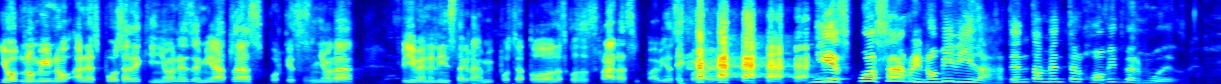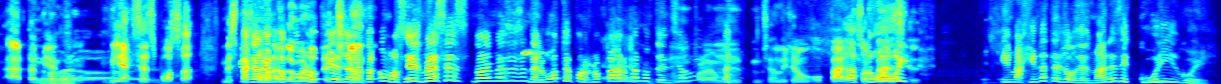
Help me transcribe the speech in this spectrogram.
yo nomino a la esposa de Quiñones de mi Atlas porque esa señora vive en el Instagram y postea todas las cosas raras y pavías y por haber. Mi esposa arruinó mi vida. Atentamente el Hobbit Bermúdez. Ah, también. Pero- Mi ex esposa me está cobrando como, que se manutención. aventó como seis meses, nueve meses en el bote por no pagar Eh, manutención. no, por manutención, le dijeron, o pagas o No, cárcel. Imagínate los desmadres de Curi, güey.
